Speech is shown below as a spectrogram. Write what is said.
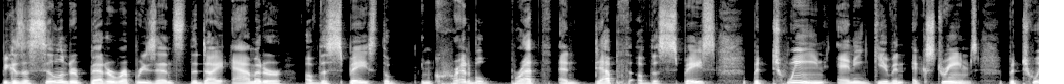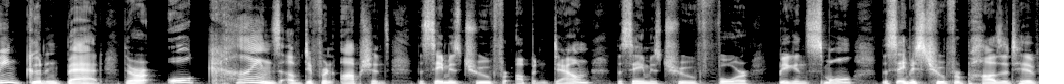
because a cylinder better represents the diameter of the space, the incredible breadth and depth of the space between any given extremes. Between good and bad, there are all kinds of different options. The same is true for up and down, the same is true for big and small, the same is true for positive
